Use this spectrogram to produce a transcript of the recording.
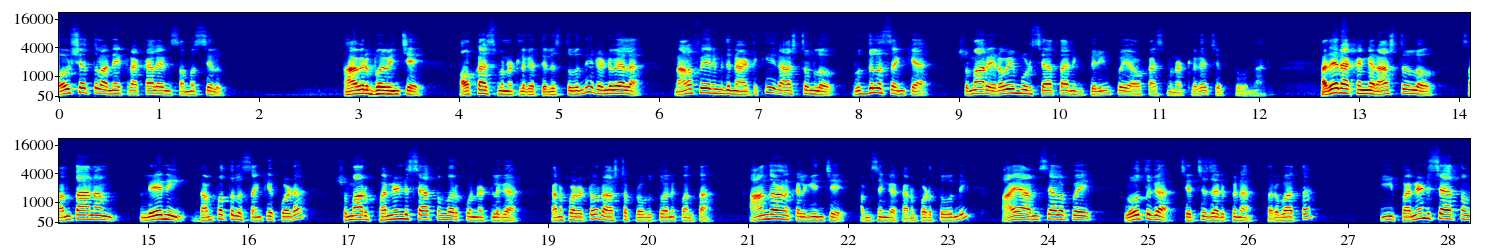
భవిష్యత్తులో అనేక రకాలైన సమస్యలు ఆవిర్భవించే అవకాశం ఉన్నట్లుగా తెలుస్తుంది. రెండు వేల నలభై ఎనిమిది నాటికి రాష్ట్రంలో వృద్ధుల సంఖ్య సుమారు ఇరవై మూడు శాతానికి పెరిగిపోయే అవకాశం ఉన్నట్లుగా చెప్తూ ఉన్నారు. అదే రకంగా రాష్ట్రంలో సంతానం లేని దంపతుల సంఖ్య కూడా సుమారు పన్నెండు శాతం వరకు ఉన్నట్లుగా కనపడటం రాష్ట్ర ప్రభుత్వానికి కొంత ఆందోళన కలిగించే అంశంగా కనపడుతూ ఉంది. ఆయా అంశాలపై లోతుగా చర్చ జరిపిన తరువాత ఈ పన్నెండు శాతం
